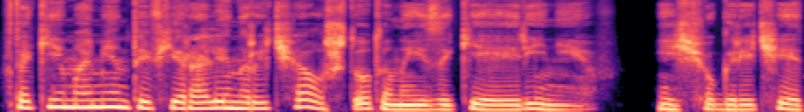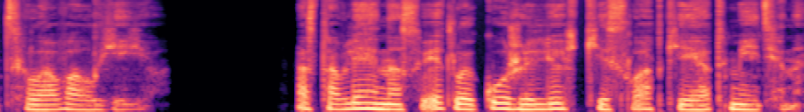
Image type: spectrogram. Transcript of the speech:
В такие моменты Фьеролин рычал что-то на языке Ириниев, еще горячее целовал ее, оставляя на светлой коже легкие сладкие отметины.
